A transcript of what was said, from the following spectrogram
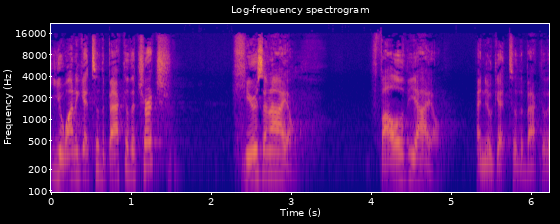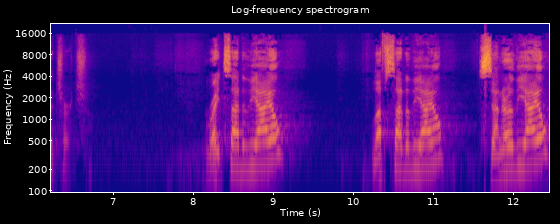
you want to get to the back of the church? Here's an aisle. Follow the aisle, and you'll get to the back of the church. Right side of the aisle, left side of the aisle, center of the aisle,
